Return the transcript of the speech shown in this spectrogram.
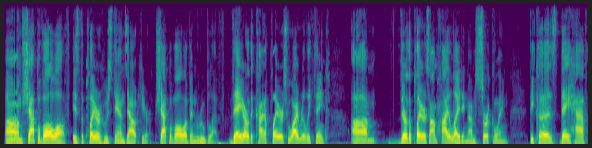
Um, Shapovalov is the player who stands out here. Shapovalov and Rublev. They are the kind of players who I really think um, they're the players I'm highlighting, I'm circling, because they have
